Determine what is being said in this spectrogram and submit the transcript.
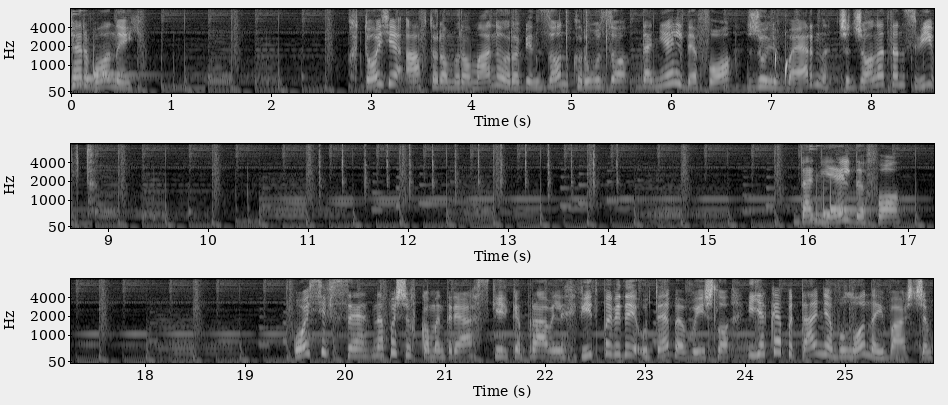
Червоний. Хто є автором роману Робінзон Крузо, Даніель Дефо, Жюль Верн чи Джонатан Свіфт? Даніель Дефо. Ось і все. Напиши в коментарях, скільки правильних відповідей у тебе вийшло, і яке питання було найважчим.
